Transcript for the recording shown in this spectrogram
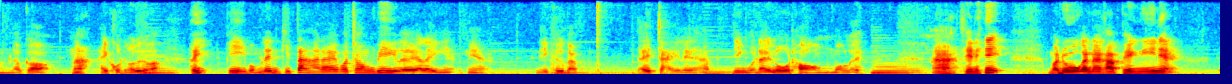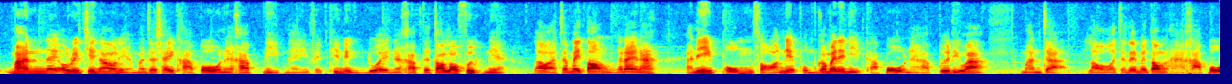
ำแล้วก็นะให้คนเขารู้สึกว่าเฮ้ยพี่ผมเล่นกีตาร์ได้เพราะช่องพี่เลยอะไรอย่างเงี้ยเนี่ยนี่คือแบบได้ใจเลยนะครับ ยิ่งกว่าได้โล่ทองบอกเลยอะทีนี้มาดูกันนะครับ เพลงนี้เนี่ยมันในออริจินัลเนี่ยมันจะใช้คาโป้นะครับหนีบในเฟสที่ 1 ด้วยนะครับ แต่ตอนเราฝึกเนี่ยเราอาจจะไม่ต้องก็ได้นะ อันนี้ผมสอนเนี่ยผมก็ไม่ได้หนีบคาโป้นะครับเพื่อที่ว่า มันจะเราอาจจะได้ไม่ต้องหาคาโป้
